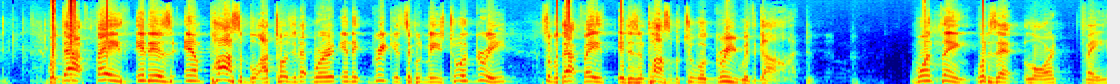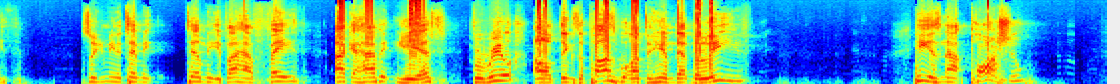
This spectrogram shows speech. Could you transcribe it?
Without faith, it is impossible. I told you that word in Greek, it simply means to agree. So without faith, it is impossible to agree with God. One thing, what is that, Lord? Faith. So you mean to tell me tell me if I have faith, I can have it? Yes. For real, all things are possible unto him that believe. He is not partial.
